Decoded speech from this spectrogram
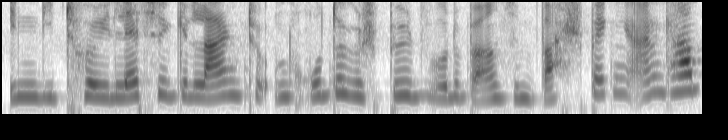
in die Toilette gelangte und runtergespült wurde, bei uns im Waschbecken ankam.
